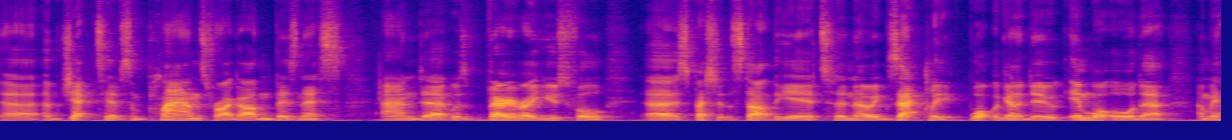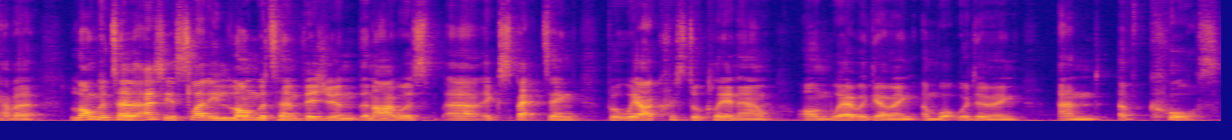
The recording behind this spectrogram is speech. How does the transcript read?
uh, objectives and plans for our garden business and uh, was very very useful uh, especially at the start of the year to know exactly what we're going to do in what order and we have a longer term actually a slightly longer term vision than i was uh, expecting but we are crystal clear now on where we're going and what we're doing and of course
